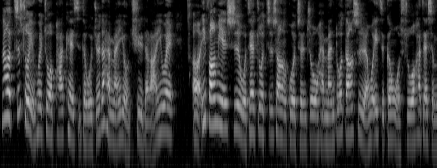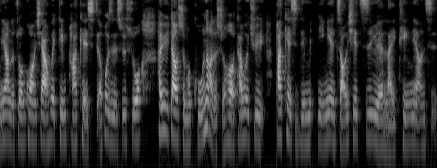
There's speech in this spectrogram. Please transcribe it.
那之所以会做 Podcast，我觉得还蛮有趣的啦，因为。呃，一方面是我在做咨商的过程中，还蛮多当事人会一直跟我说，他在什么样的状况下会听 podcast，或者是说他遇到什么苦恼的时候，他会去 podcast 里里面找一些资源来听那样子。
